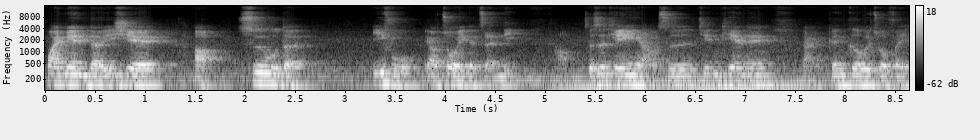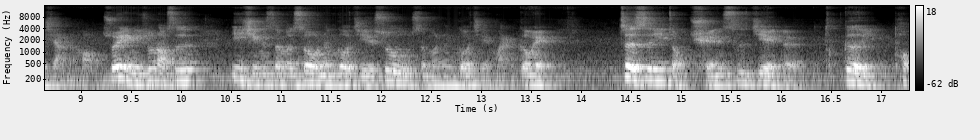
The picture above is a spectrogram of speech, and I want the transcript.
外面的一些啊事物的衣服要做一个整理。这是天意老师今天呢来跟各位做分享的哈。所以你说老师，疫情什么时候能够结束？什么能够减缓？各位，这是一种全世界的各特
